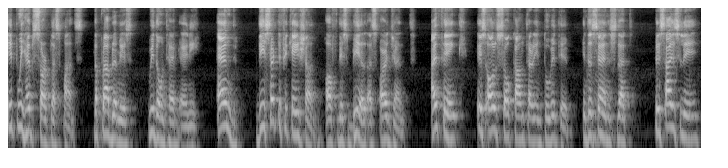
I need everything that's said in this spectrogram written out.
if we have surplus funds. The problem is we don't have any. And the certification of this bill as urgent, I think, is also counterintuitive in the sense that precisely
